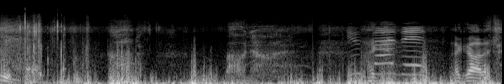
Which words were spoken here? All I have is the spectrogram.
Oh no. I, I got it.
